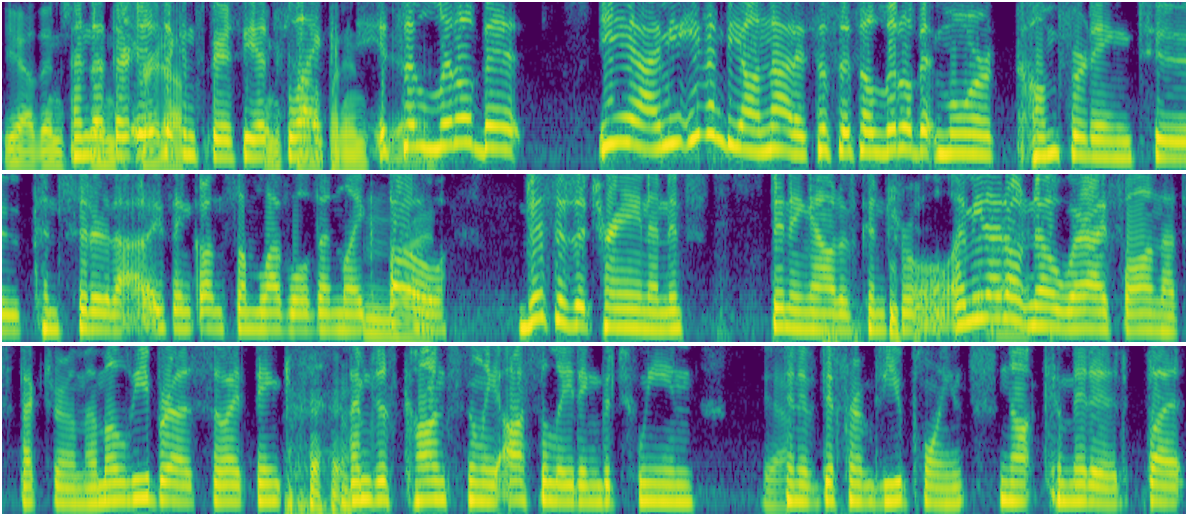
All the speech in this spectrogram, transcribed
Yeah, then and then that there is a conspiracy. It's like it's yeah. a little bit. Yeah, I mean, even beyond that, it's just it's a little bit more comforting to consider that. I think on some level than like, Mm. oh, this is a train and it's spinning out of control. I mean, I don't know where I fall on that spectrum. I'm a Libra, so I think I'm just constantly oscillating between Yeah. kind of different viewpoints, not committed. But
